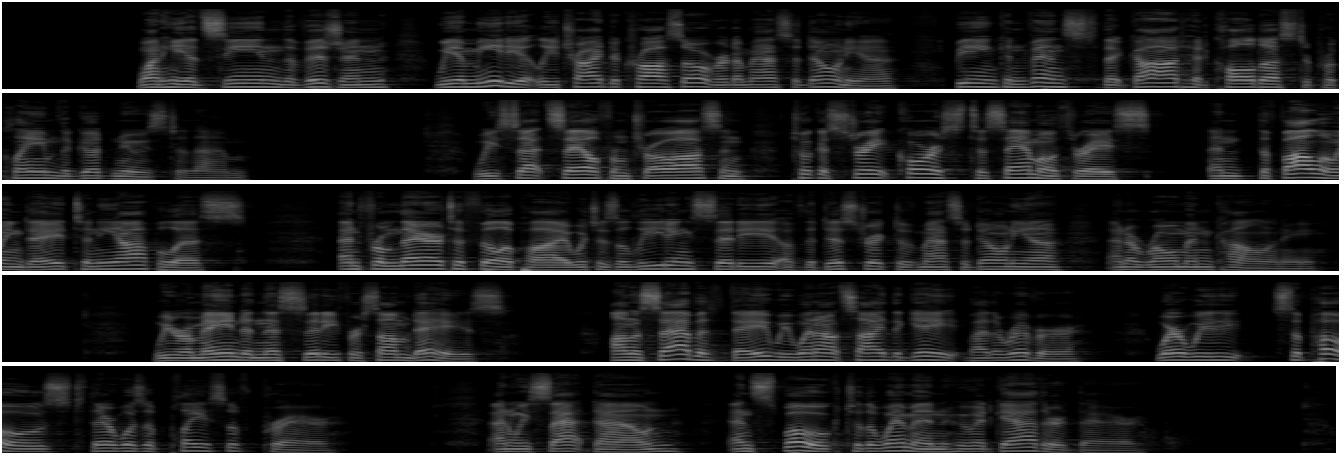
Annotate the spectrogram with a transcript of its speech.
When he had seen the vision, we immediately tried to cross over to Macedonia, being convinced that God had called us to proclaim the good news to them. We set sail from Troas and took a straight course to Samothrace, and the following day to Neapolis, and from there to Philippi, which is a leading city of the district of Macedonia and a Roman colony. We remained in this city for some days. On the Sabbath day, we went outside the gate by the river, where we supposed there was a place of prayer. And we sat down and spoke to the women who had gathered there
